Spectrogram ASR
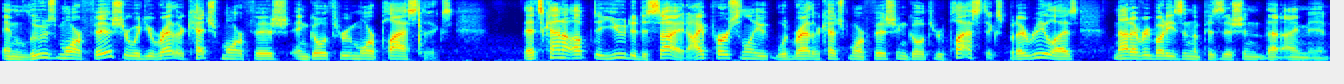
and lose more fish, or would you rather catch more fish and go through more plastics? That's kind of up to you to decide. I personally would rather catch more fish and go through plastics, but I realize not everybody's in the position that I'm in.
